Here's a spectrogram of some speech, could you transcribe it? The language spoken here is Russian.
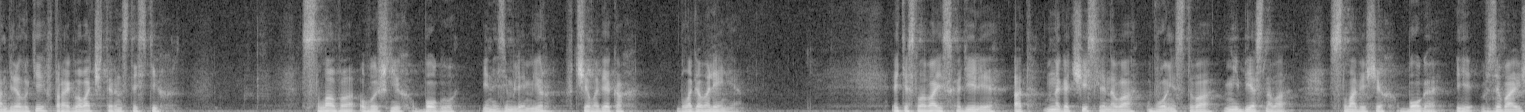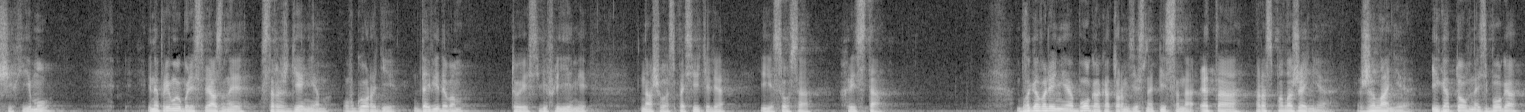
Евангелие Луки, 2 глава, 14 стих. «Слава Вышних Богу и на земле мир, в человеках благоволение». Эти слова исходили от многочисленного воинства небесного, славящих Бога и взывающих Ему, и напрямую были связаны с рождением в городе Давидовом, то есть в Вифлееме, нашего Спасителя Иисуса Христа. Благоволение Бога, о котором здесь написано, это расположение, желание и готовность Бога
